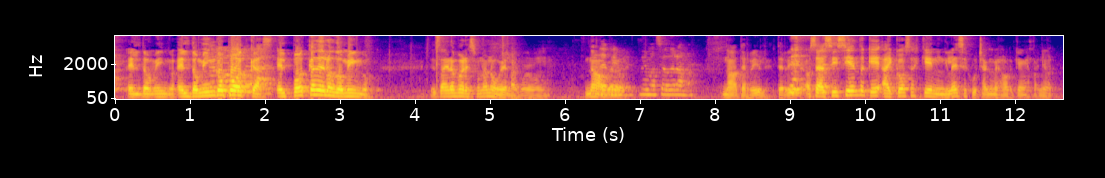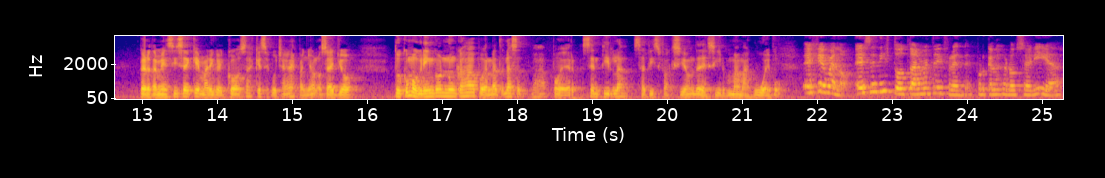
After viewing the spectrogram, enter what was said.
El domingo, el domingo podcast, el podcast de los domingos. Esa vaina parece una novela, huevón. No, Terrible, pero demasiado drama. No, terrible, terrible. O sea, sí siento que hay cosas que en inglés se escuchan mejor que en español. Pero también sí sé que, marico, hay cosas que se escuchan en español. O sea, yo tú como gringo nunca vas a poder, la- la- vas a poder sentir la satisfacción de decir mamá huevo. Es que bueno, ese es totalmente diferente, porque las groserías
